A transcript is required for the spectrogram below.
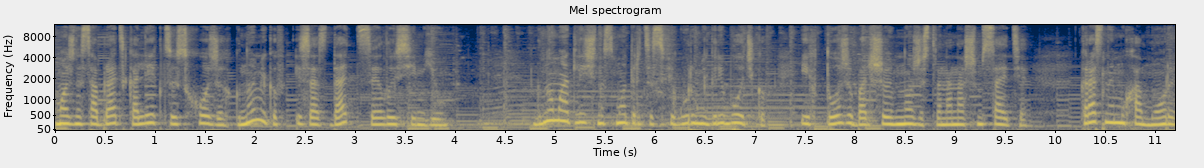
Можно собрать коллекцию схожих гномиков и создать целую семью. Гномы отлично смотрятся с фигурами грибочков, их тоже большое множество на нашем сайте. Красные мухоморы,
